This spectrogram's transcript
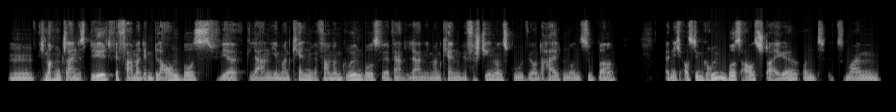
Hm, ich mache ein kleines Bild. Wir fahren mal den blauen Bus. Wir lernen jemanden kennen. Wir fahren mit dem grünen Bus. Wir lernen jemanden kennen. Wir verstehen uns gut. Wir unterhalten uns super. Wenn ich aus dem grünen Bus aussteige und zu meinem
